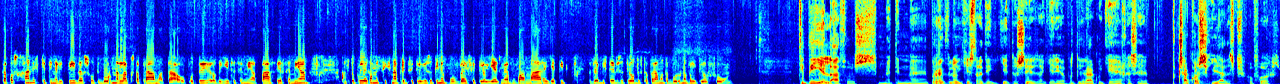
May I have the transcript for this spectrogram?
κάπως χάνεις και την ελπίδα σου ότι μπορούν να αλλάξουν τα πράγματα. Οπότε οδηγείσαι σε μια απάθεια, σε μια. Αυτό που λέγαμε συχνά πριν τις εκλογές, ότι είναι βουβές εκλογές, μια βουβαμάρα, γιατί δεν πιστεύεις ότι όντως τα πράγματα μπορούν να βελτιωθούν. Τι πήγε λάθος με την ε, προεκλογική στρατηγική του ΣΥΡΙΖΑ, κυρία Πουτηράκου, και έχασε 600.000 ψηφοφόρους;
